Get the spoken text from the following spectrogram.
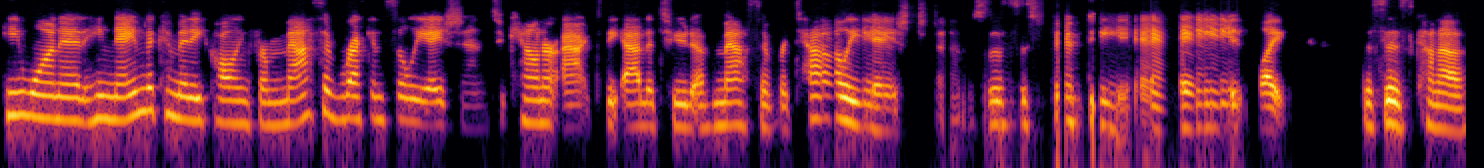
he wanted, he named the committee calling for massive reconciliation to counteract the attitude of massive retaliation. So this is 58, like this is kind of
